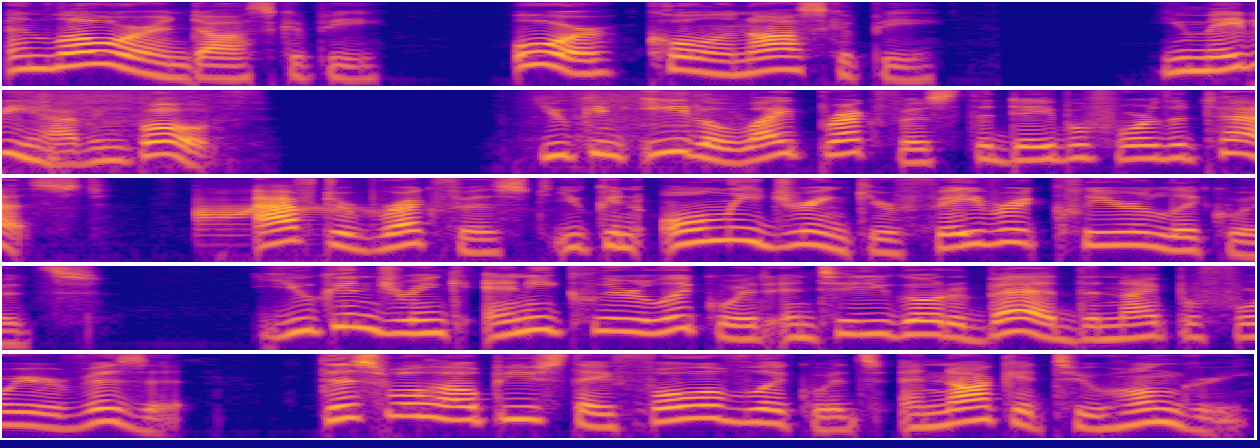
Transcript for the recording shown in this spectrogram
and lower endoscopy, or colonoscopy. You may be having both. You can eat a light breakfast the day before the test. After breakfast, you can only drink your favorite clear liquids. You can drink any clear liquid until you go to bed the night before your visit. This will help you stay full of liquids and not get too hungry.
